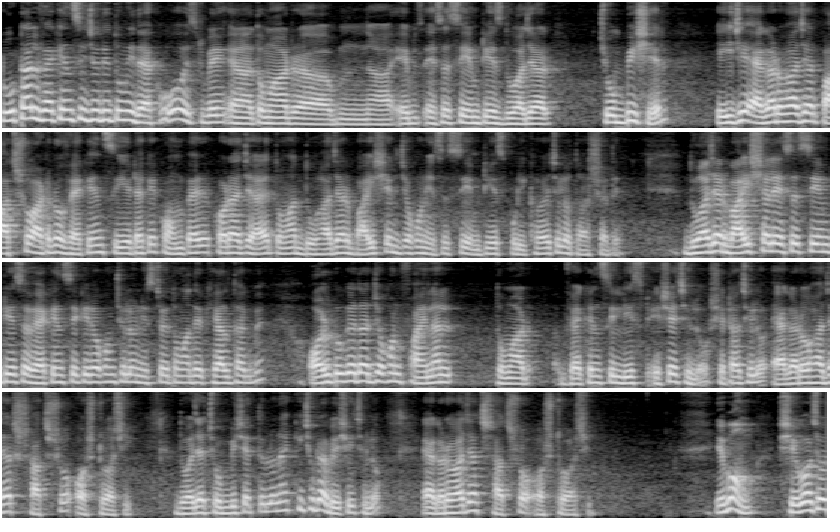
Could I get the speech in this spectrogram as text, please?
টোটাল ভ্যাকেন্সি যদি তুমি দেখো ওয়েস্ট তোমার এসএসসি এমটিএস দু হাজার চব্বিশের, এই যে এগারো হাজার পাঁচশো আঠেরো ভ্যাকেন্সি এটাকে কম্পেয়ার করা যায় তোমার দু হাজার বাইশের যখন এসএসসি এমটিএস পরীক্ষা হয়েছিল তার সাথে। দু হাজার বাইশ সালে এসএসসি এমটিএসের ভ্যাকেন্সি কীরকম ছিল, নিশ্চয়ই তোমাদের খেয়াল থাকবে। অল টুগেদার যখন ফাইনাল তোমার ভ্যাকেন্সি লিস্ট এসেছিল, সেটা ছিল এগারো হাজার সাতশো অষ্টআশি। দু হাজার চব্বিশের তুলনায় কিছুটা বেশি ছিল, এগারো হাজার সাতশো অষ্টআশি। এবং সে বছর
